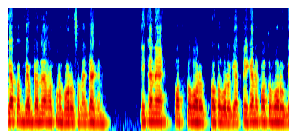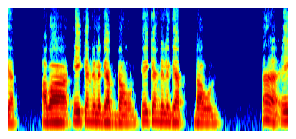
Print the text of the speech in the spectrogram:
গ্যাপ আপ গ্যাপ ডাউনে আমার কোনো ভরসা নাই। দেখেন, এখানে কত বড় কত বড় গ্যাপ এখানে কত বড় গ্যাপ আবার এই ক্যান্ডেলে গ্যাপ ডাউন এই ক্যান্ডেলে গ্যাপ ডাউন হ্যাঁ এই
